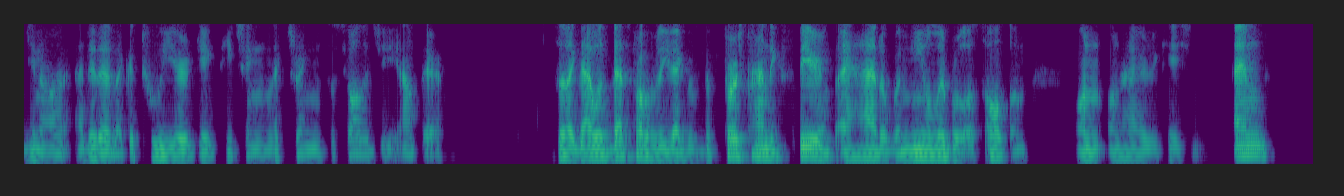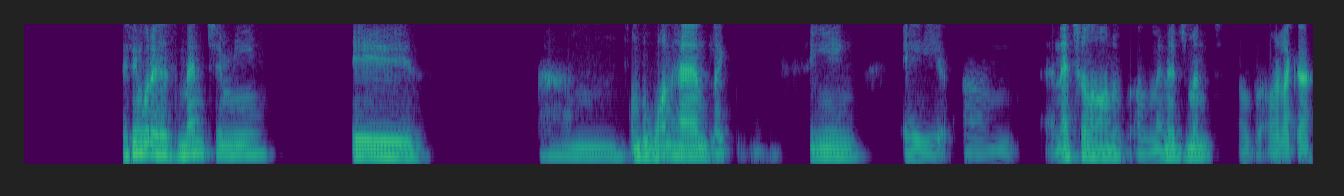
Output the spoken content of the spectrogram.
you know I did a like a two-year gig teaching lecturing sociology out there. So like that was that's probably like the, the first-hand experience I had of a neoliberal assault on on on higher education. And I think what it has meant to me is um, on the one hand, like seeing a um, an echelon of, of management of, or like a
